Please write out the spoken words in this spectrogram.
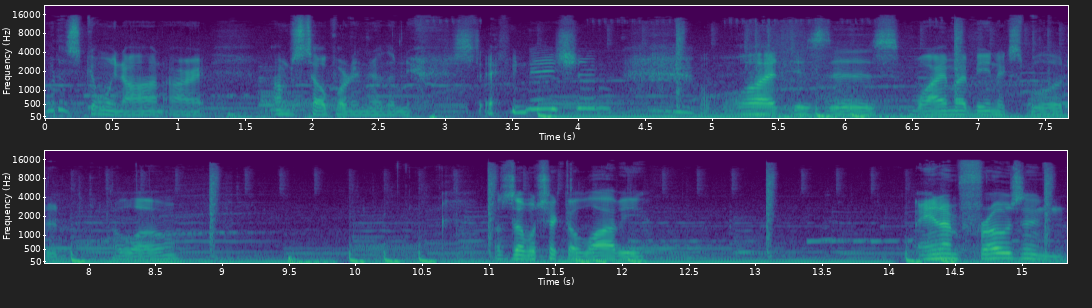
What is going on? All right. I'm just teleporting to the nearest ammunition. What is this? Why am I being exploded? Hello? Let's double check the lobby. And I'm frozen.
